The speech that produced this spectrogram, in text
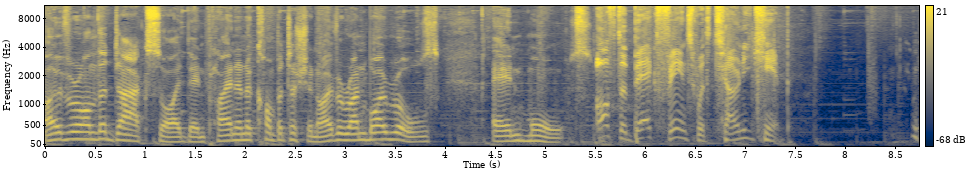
over on the dark side than playing in a competition overrun by rules and mauls. Off the back fence with Tony Kemp.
